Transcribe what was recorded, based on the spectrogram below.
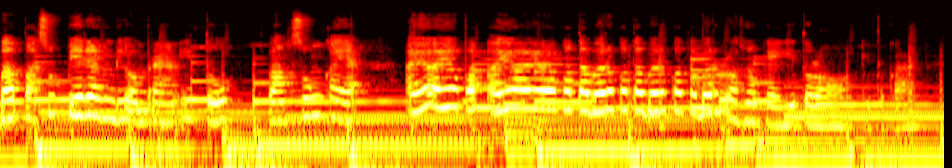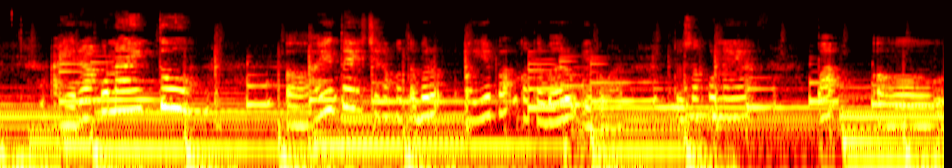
bapak supir yang di omprengan itu langsung kayak ayo ayo pak ayo ayo kota baru kota baru kota baru langsung kayak gitu loh gitu kan. Akhirnya aku naik tuh e, ayo teh cara kota baru. Oh iya pak kota baru gitu kan. Terus aku nanya pak uh,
